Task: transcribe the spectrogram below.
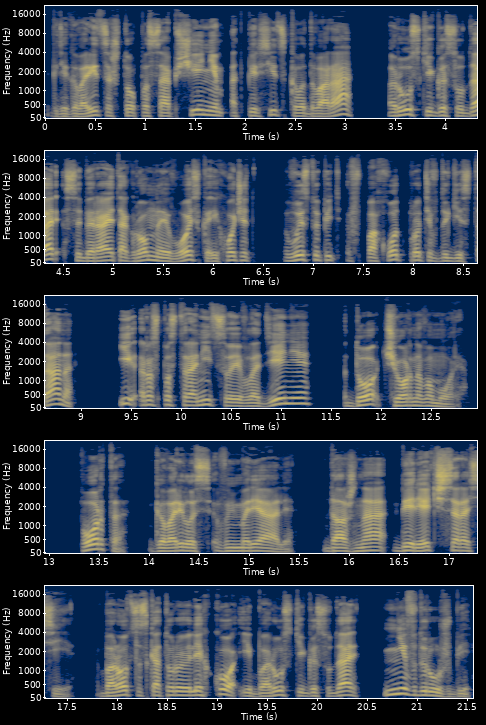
где говорится, что по сообщениям от персидского двора русский государь собирает огромное войско и хочет выступить в поход против Дагестана и распространить свои владения до Черного моря. Порта, говорилось в мемориале, должна беречься России, бороться с которой легко, ибо русский государь не в дружбе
